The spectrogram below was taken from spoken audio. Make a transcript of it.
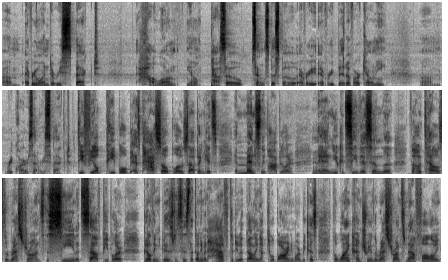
um, everyone to respect how long you know Paso, San Luis Obispo, every every bit of our county um, requires that respect. Do you feel people as Paso blows up and gets immensely popular, and you could see this in the the hotels, the restaurants, the scene itself? People are building businesses that don't even have to do with belling up to a bar anymore because the wine country and the restaurants now following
